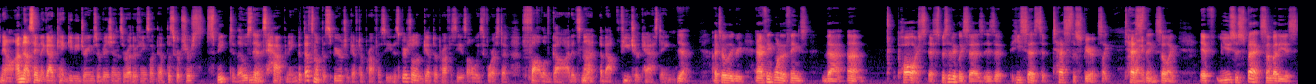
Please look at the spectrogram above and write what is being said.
now, I'm not saying that God can't give you dreams or visions or other things like that. The scriptures speak to those yeah. things happening, but that's not the spiritual gift of prophecy. The spiritual gift of prophecy is always for us to follow God. It's not yeah. about future casting. Yeah, I totally agree. And I think one of the things that um, Paul specifically says is that he says to test the spirits, like test right. things. So like if you suspect somebody is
